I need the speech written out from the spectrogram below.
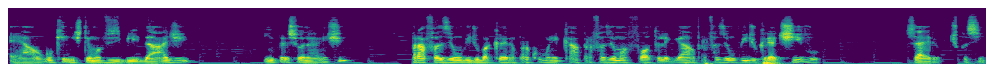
É algo que a gente tem uma visibilidade impressionante para fazer um vídeo bacana, para comunicar, para fazer uma foto legal, para fazer um vídeo criativo, sério, tipo assim,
